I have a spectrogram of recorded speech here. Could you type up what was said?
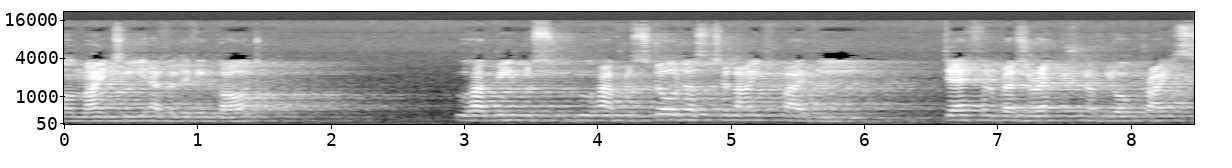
Almighty, ever-living God, who have, been, who have restored us to life by the death and resurrection of your Christ,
